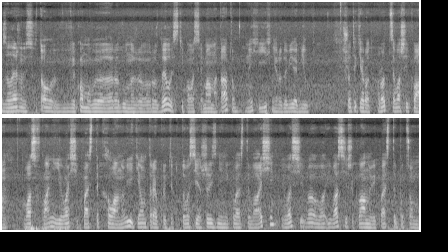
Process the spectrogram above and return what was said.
В залежності від того, в якому ви роду роздились, типу ось мама, тато, у них є їхні родові обілки. Що таке род? Род це ваш клан. У вас в клані є ваші квести кланові, які вам треба пройти. Тобто у вас є жизненні квести ваші, і вас, і у вас є ще кланові квести по цьому,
